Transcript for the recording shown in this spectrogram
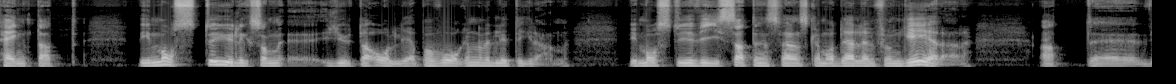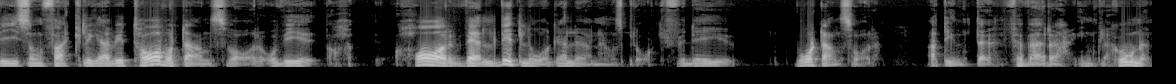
tänkt att vi måste ju liksom eh, gjuta olja på vågorna lite grann. Vi måste ju visa att den svenska modellen fungerar. att eh, vi som fackliga, vi tar vårt ansvar och vi har väldigt låga löneanspråk. För det är ju vårt ansvar att inte förvärra inflationen.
